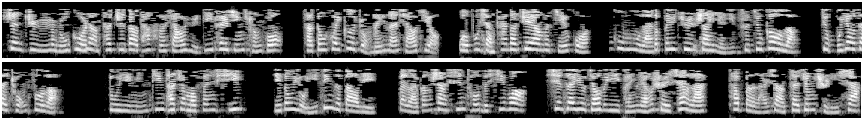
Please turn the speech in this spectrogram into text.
甚至于，如果让他知道他和小雨滴配型成功，他都会各种为难小九。我不想看到这样的结果，顾木兰的悲剧上演一次就够了，就不要再重复了。杜一鸣听他这么分析，也都有一定的道理。本来刚上心头的希望，现在又浇了一盆凉水下来。他本来想再争取一下，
